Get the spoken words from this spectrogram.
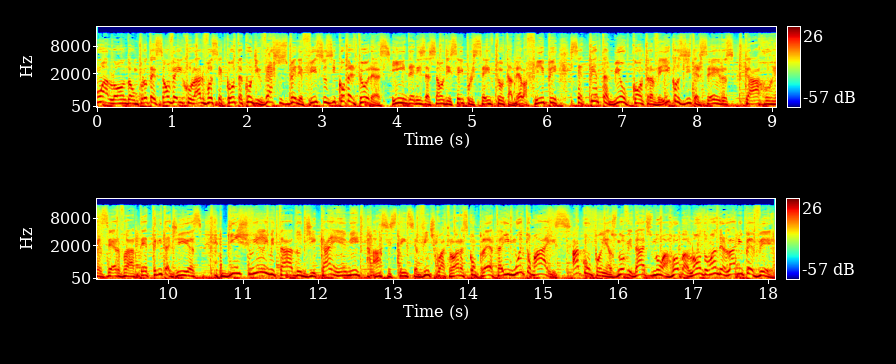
Com a London Proteção Veicular você conta com diversos benefícios e coberturas. Indenização de 100% tabela FIP, 70 mil contra veículos de terceiros, carro reserva até 30 dias, guincho ilimitado de KM, assistência 24 horas completa e muito mais. Acompanhe as novidades no arroba London Underline PV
